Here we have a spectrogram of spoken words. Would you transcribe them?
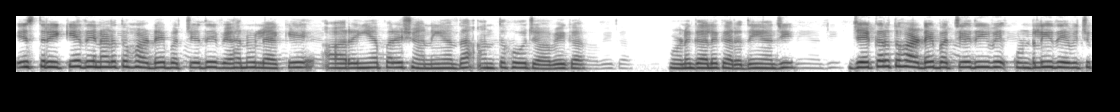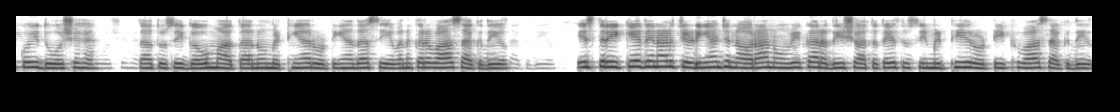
ਇਸ ਤਰੀਕੇ ਦੇ ਨਾਲ ਤੁਹਾਡੇ ਬੱਚੇ ਦੇ ਵਿਆਹ ਨੂੰ ਲੈ ਕੇ ਆ ਰਹੀਆਂ ਪਰੇਸ਼ਾਨੀਆਂ ਦਾ ਅੰਤ ਹੋ ਜਾਵੇਗਾ। ਹੁਣ ਗੱਲ ਕਰਦੇ ਹਾਂ ਜੀ। ਜੇਕਰ ਤੁਹਾਡੇ ਬੱਚੇ ਦੀ ਕੁੰਡਲੀ ਦੇ ਵਿੱਚ ਕੋਈ ਦੋਸ਼ ਹੈ ਤਾਂ ਤੁਸੀਂ ਗਊ ਮਾਤਾ ਨੂੰ ਮਿੱਠੀਆਂ ਰੋਟੀਆਂ ਦਾ ਸੇਵਨ ਕਰਵਾ ਸਕਦੇ ਹੋ। ਇਸ ਤਰੀਕੇ ਦੇ ਨਾਲ ਚਿੜੀਆਂ ਜਨੌਰਾਂ ਨੂੰ ਵੀ ਘਰ ਦੀ ਛੱਤ ਤੇ ਤੁਸੀਂ ਮਿੱਠੀ ਰੋਟੀ ਖਵਾ ਸਕਦੇ ਹੋ,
